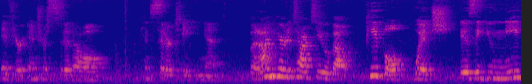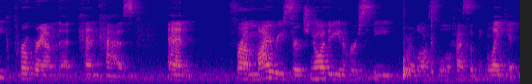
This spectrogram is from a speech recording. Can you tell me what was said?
If you're interested at all, consider taking it. But I'm here to talk to you about People, which is a unique program that Penn has. And from my research, no other university or law school has something like it.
